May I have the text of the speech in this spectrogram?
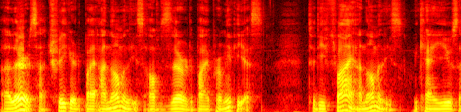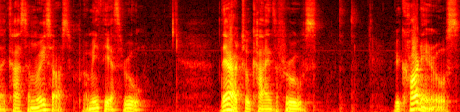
Alerts are triggered by anomalies observed by Prometheus. To define anomalies, we can use a custom resource, Prometheus rule. There are two kinds of rules. Recording rules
